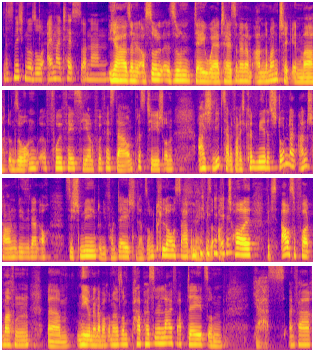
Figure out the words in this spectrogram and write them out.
Das ist nicht nur so einmal Test, sondern ja, sondern auch so, so ein Daywear-Test und dann am Abend mal ein Check-in macht und so und äh, Full Face hier und Full Face da und Prestige und ah, ich liebe es halt einfach. Ich könnte mir das stundenlang anschauen, wie sie dann auch sich schminkt und die Foundation, dann so ein Close-Up und dann denke ich mir so, ach toll, würde ich auch sofort machen. Ähm, nee, und dann aber auch immer so ein paar Personal Life-Updates und ja, es ist einfach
